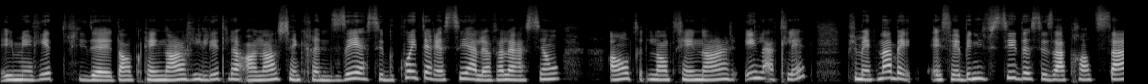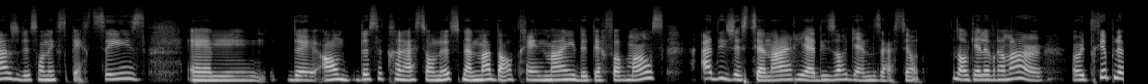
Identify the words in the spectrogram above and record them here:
émérite puis d'entraîneur élite en âge synchronisé. Elle s'est beaucoup intéressée à la relation entre l'entraîneur et l'athlète. Puis maintenant, ben, elle fait bénéficier de ses apprentissages, de son expertise, euh, de, de cette relation-là, finalement, d'entraînement et de performance à des gestionnaires et à des organisations. Donc, elle a vraiment un, triple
